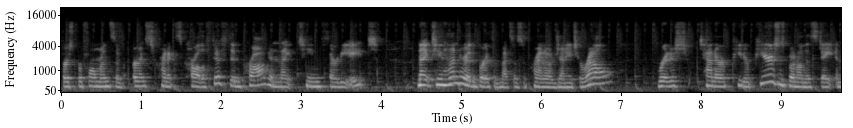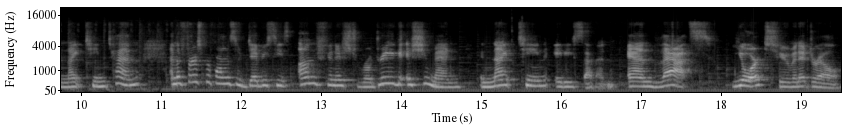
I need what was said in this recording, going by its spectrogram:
first performance of Ernst Krenek's Karl V in Prague in 1938. 1900, the birth of mezzo-soprano Jennie Tourel. British tenor Peter Pears was born on this date in 1910, and the first performance of Debussy's unfinished Rodrigue et Chimène in 1987. And that's your two minute drill.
